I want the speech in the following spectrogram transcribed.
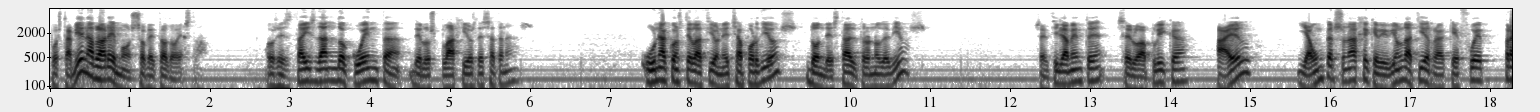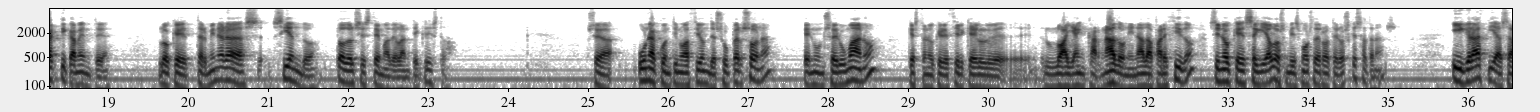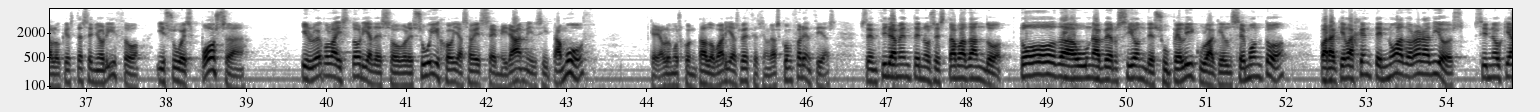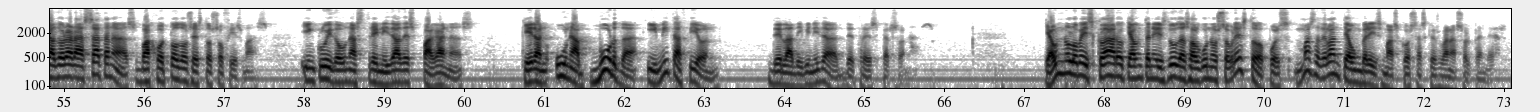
Pues también hablaremos sobre todo esto. ¿Os estáis dando cuenta de los plagios de Satanás? Una constelación hecha por Dios, donde está el trono de Dios. Sencillamente se lo aplica a él y a un personaje que vivió en la Tierra que fue prácticamente lo que terminará siendo todo el sistema del anticristo. O sea, una continuación de su persona en un ser humano, que esto no quiere decir que él eh, lo haya encarnado ni nada parecido, sino que seguía los mismos derroteros que Satanás. Y gracias a lo que este señor hizo y su esposa, y luego la historia de sobre su hijo, ya sabéis, Semiramis y Tamuz, que ya lo hemos contado varias veces en las conferencias, sencillamente nos estaba dando toda una versión de su película que él se montó para que la gente no adorara a Dios, sino que adorara a Satanás bajo todos estos sofismas, incluido unas trinidades paganas, que eran una burda imitación de la divinidad de tres personas. ¿Que aún no lo veis claro, que aún tenéis dudas algunos sobre esto? Pues más adelante aún veréis más cosas que os van a sorprender.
